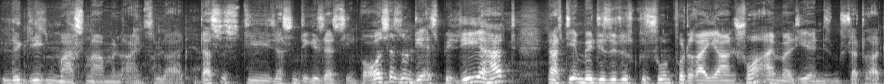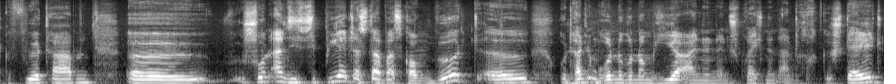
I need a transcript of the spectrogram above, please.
Gegenmaßnahmen einzuleiten. Das, ist die, das sind die gesetzlichen Voraussetzungen. Die SPD hat, nachdem wir diese Diskussion vor drei Jahren schon einmal hier in diesem Stadtrat geführt haben, äh, schon antizipiert, dass da was kommen wird äh, und hat im Grunde genommen hier einen entsprechenden Antrag gestellt.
